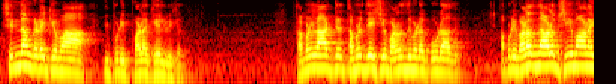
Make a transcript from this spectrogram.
சின்னம் கிடைக்குமா? இப்படி பல கேள்விகள். தமிழ்நாட்டில் தமிழ் தேசியம் வளர்ந்துவிடக்கூடாது. அப்படி வளர்ந்தாலும் சீமானை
